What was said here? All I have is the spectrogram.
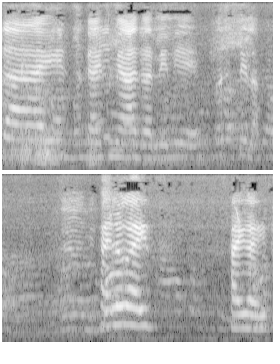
गाईज गाईज मी आज आलेली आहे. वस्तीला hello guys hi guys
